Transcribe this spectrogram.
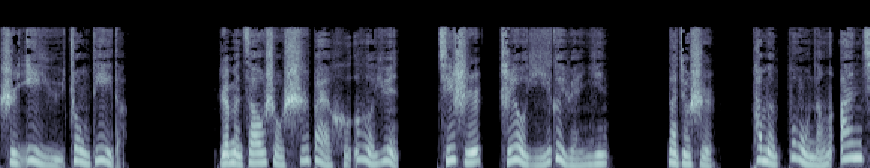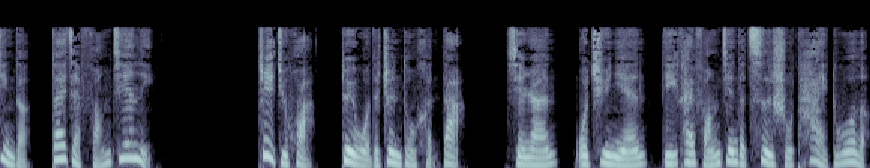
是一语中的的，人们遭受失败和厄运，其实只有一个原因，那就是他们不能安静的待在房间里。这句话对我的震动很大。显然，我去年离开房间的次数太多了。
